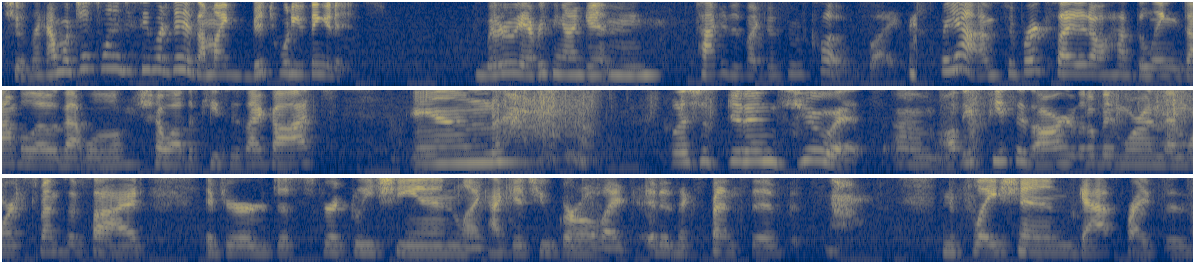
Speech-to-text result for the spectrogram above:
She was like, I just wanted to see what it is. I'm like, bitch, what do you think it is? Literally everything I get in packages like this is clothes. Like, but yeah, I'm super excited. I'll have the link down below that will show all the pieces I got. And let's just get into it. Um, all these pieces are a little bit more on the more expensive side. If you're just strictly Shein, like I get you girl, like it is expensive. It's inflation, gas prices,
